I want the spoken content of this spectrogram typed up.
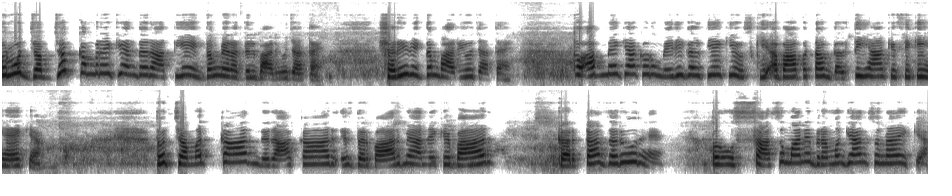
पर वो जब जब कमरे के अंदर आती है, एकदम मेरा दिल भारी हो जाता है। शरीर एकदम भारी हो जाता है। तो अब मैं क्या करूँ? मेरी गलती है कि उसकी? अब आप बताओ, गलती यहाँ किसी की है क्या? तो चमत्कार, निराकार इस दरबार में आने के बाद करता ज़रूर है। पर उस सासू माँ ने ब्रह्म ज्ञान सुना है क्या?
